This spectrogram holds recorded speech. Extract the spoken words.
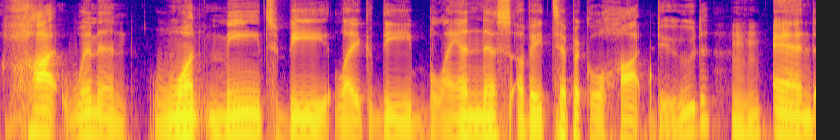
hot women want me to be like the blandness of a typical hot dude. Mm-hmm. And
